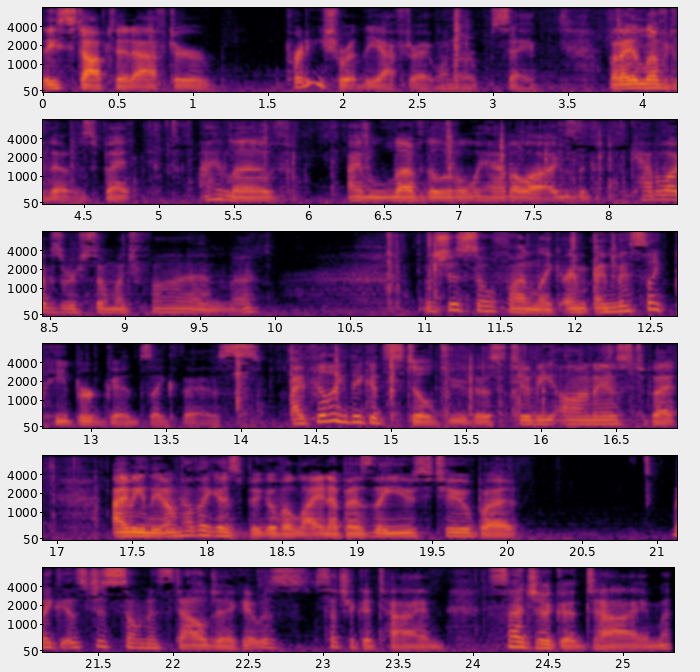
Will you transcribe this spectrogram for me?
they stopped it after pretty shortly after I want to say. But I loved those. But I love I love the little catalogs. The catalogs were so much fun. It's just so fun. Like, I, I miss, like, paper goods like this. I feel like they could still do this, to be honest. But, I mean, they don't have, like, as big of a lineup as they used to. But, like, it's just so nostalgic. It was such a good time. Such a good time.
